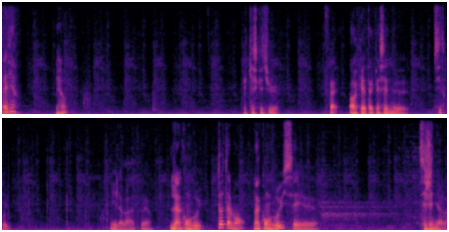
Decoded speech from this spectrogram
Allez, viens. Viens. Et qu'est-ce que tu fais? Ok, t'as cassé une citrouille. Il est là-bas, bien. L'incongru. Totalement. L'incongru, c'est... C'est génial.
